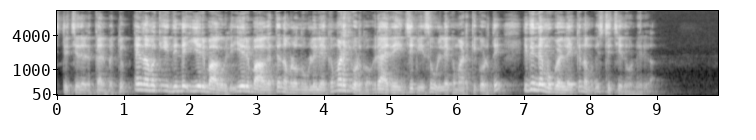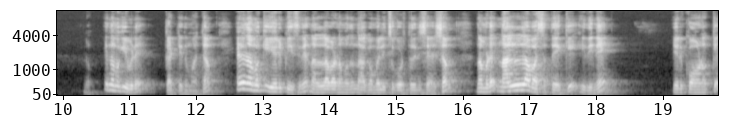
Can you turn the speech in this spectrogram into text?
സ്റ്റിച്ച് ചെയ്തെടുക്കാൻ പറ്റും. ഇനി നമുക്ക് ഇതിന്റെ ഈ ഒരു ഭാഗമില്ല ഈ ഒരു ഭാഗത്തെ നമ്മളൊന്ന് ഉള്ളിലേക്ക് മടക്കി കൊടുക്കുക. ഒരു അര ഇഞ്ച് പീസ് ഉള്ളിലേക്ക് മടക്കി കൊടുത്ത് ഇതിന്റെ മുകളിലേക്ക് നമുക്ക് സ്റ്റിച്ച് ചെയ്ത് കൊണ്ടുവരിക. ഇനി നമുക്ക് ഇവിടെ കട്ട് ചെയ്ത് മാറ്റാം. ഇനി നമുക്ക് ഈ ഒരു പീസിനെ നല്ലവണ്ണം ഒന്ന് നഖം വലിച്ച് കൊടുത്തതിന് ശേഷം നമ്മുടെ നല്ല വശത്തേക്ക് ഇതിനെ ഈ ഒരു കോണൊക്കെ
